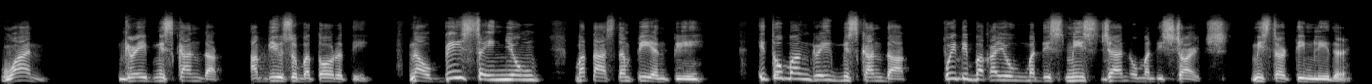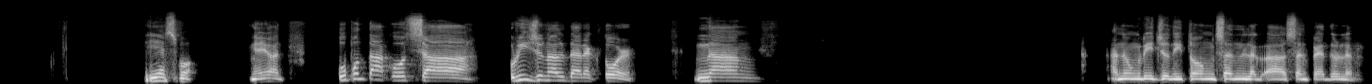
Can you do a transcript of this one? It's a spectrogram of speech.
One, grave misconduct, abuse of authority. Now, based sa inyong batas ng PNP, ito bang grave misconduct, pwede ba kayong ma-dismiss dyan o ma-discharge, Mr. Team Leader? Yes po. Ngayon, pupunta ako sa regional director ng anong region itong San, ah, San Pedro Lag-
